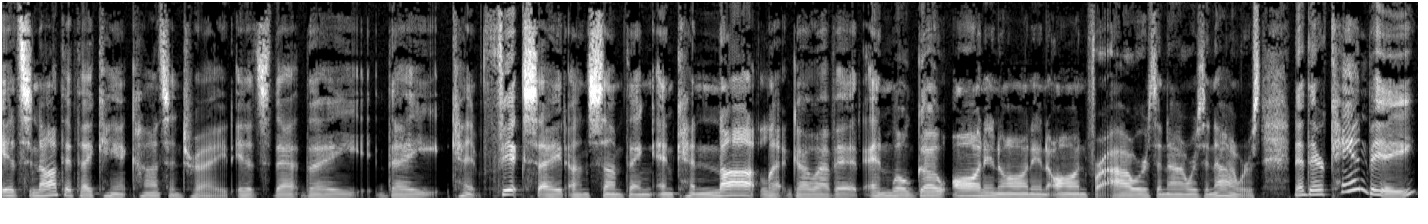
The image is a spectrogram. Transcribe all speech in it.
it's not that they can't concentrate. It's that they they can fixate on something and cannot let go of it and will go on and on and on for hours and hours and hours. Now there can be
